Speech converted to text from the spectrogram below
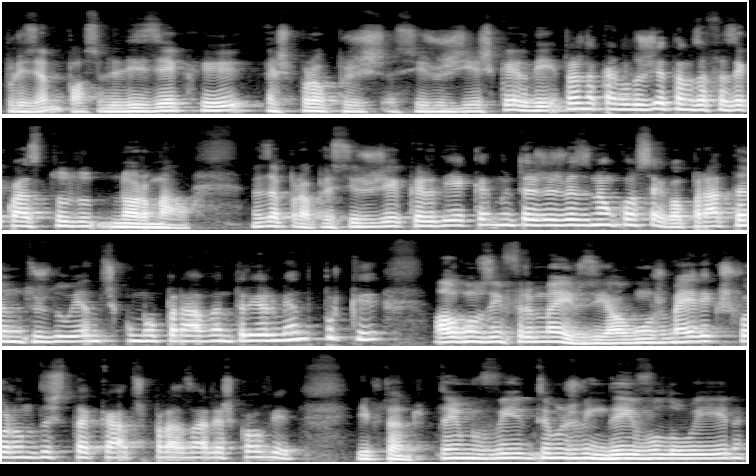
por exemplo, posso lhe dizer que as próprias cirurgias cardíacas, nós na cardiologia estamos a fazer quase tudo normal, mas a própria cirurgia cardíaca muitas das vezes não consegue operar tantos doentes como operava anteriormente, porque alguns enfermeiros e alguns médicos foram destacados para as áreas Covid. E, portanto, temos vindo, temos vindo a evoluir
